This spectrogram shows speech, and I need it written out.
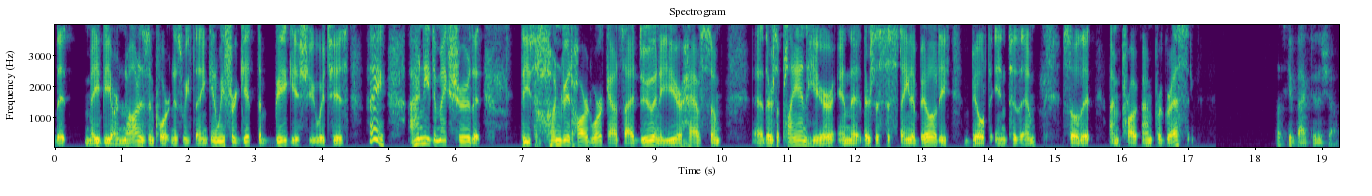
that maybe are not as important as we think. And we forget the big issue, which is hey, I need to make sure that these hundred hard workouts I do in a year have some, uh, there's a plan here and that there's a sustainability built into them so that I'm, pro- I'm progressing. Let's get back to the show.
